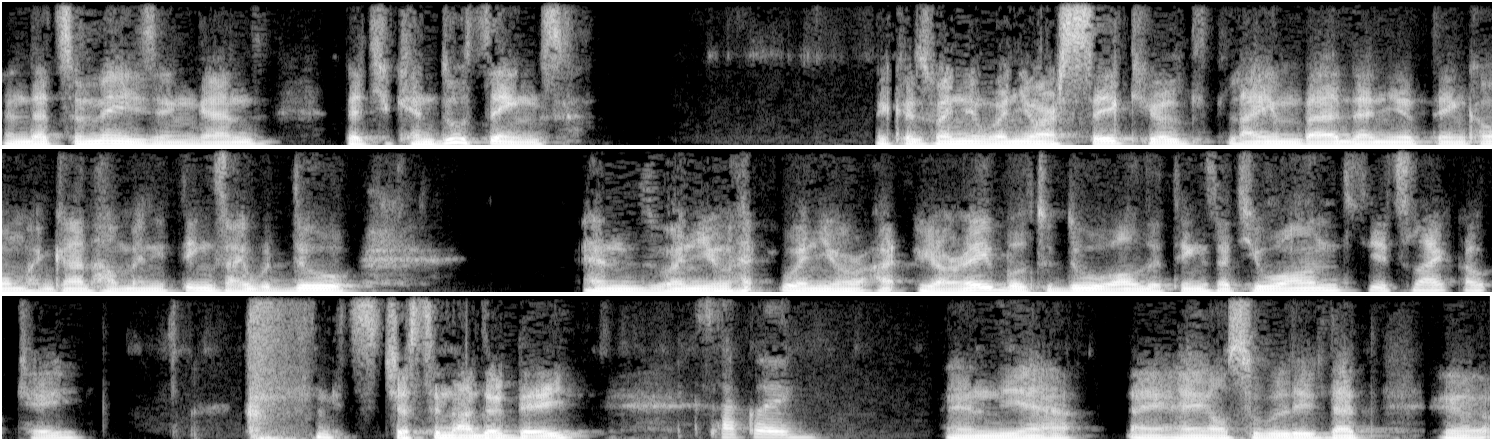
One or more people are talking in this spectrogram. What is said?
And that's amazing and that you can do things. Because when you when you are sick you lie in bed and you think oh my god how many things i would do. And when you when you're you are able to do all the things that you want it's like okay it's just another day. Exactly. And yeah I, I also believe that uh,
